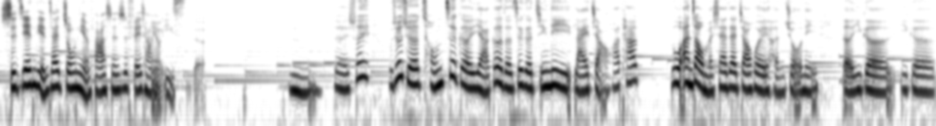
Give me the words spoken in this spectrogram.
时间点在中年发生是非常有意思的。嗯，对，所以我就觉得从这个雅各的这个经历来讲的话，他如果按照我们现在在教会很久你的一个一个。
